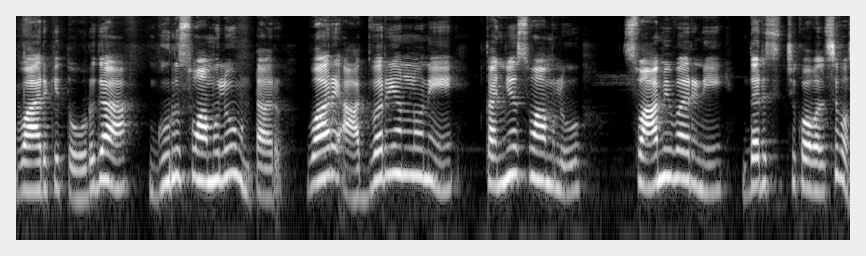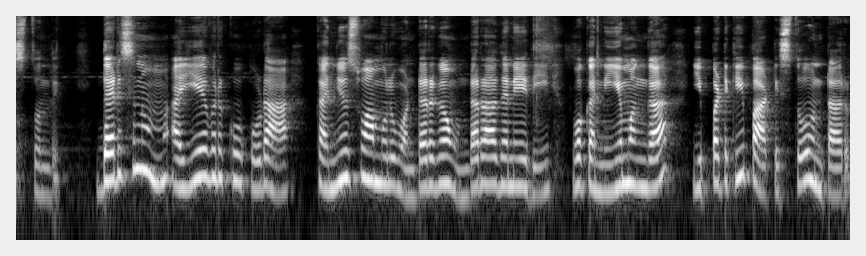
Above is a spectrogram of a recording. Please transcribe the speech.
వారికి తోడుగా గురుస్వాములు ఉంటారు. వారి ఆధ్వర్యంలోనే కన్యాస్వాములు స్వామివారిని దర్శించుకోవాల్సి వస్తుంది. దర్శనం అయ్యే వరకు కూడా కన్యాస్వాములు ఒంటరిగా ఉండరాదనేది ఒక నియమంగా ఇప్పటికీ పాటిస్తూ ఉంటారు.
